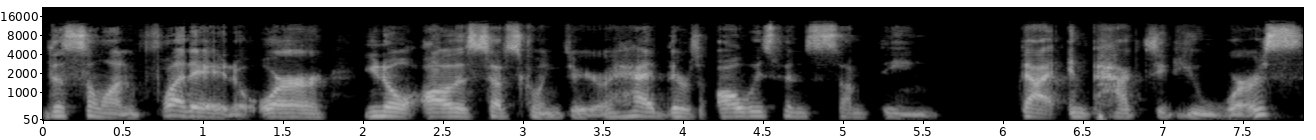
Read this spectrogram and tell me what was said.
the salon flooded or, you know, all this stuff's going through your head, there's always been something that impacted you worse.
